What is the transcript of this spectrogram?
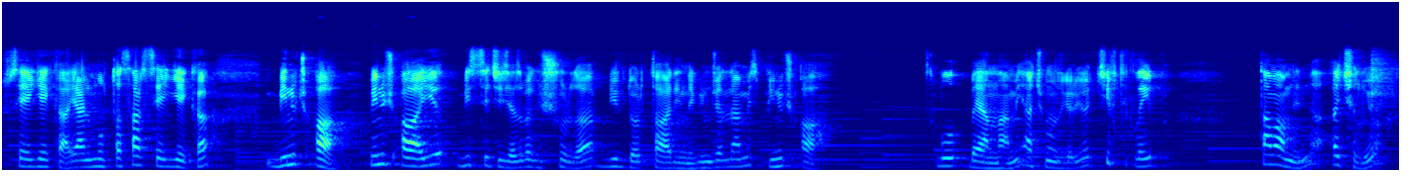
SGK yani muhtasar SGK 1003A 1003A'yı biz seçeceğiz. Bakın şurada 1.4 tarihinde güncellenmiş 1003A. Bu beyannameyi açmamız gerekiyor. Çift tıklayıp tamam dediğinde açılıyor.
